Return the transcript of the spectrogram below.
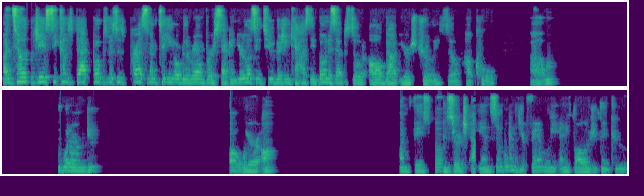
Until JC comes back, folks, this is Press, and I'm taking over the realm for a second. You're listening to Vision Cast, a bonus episode all about yours truly. So, how cool. Uh, we, we want to remind you all we're on, on Facebook and search out and symbol your family, any followers you think who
